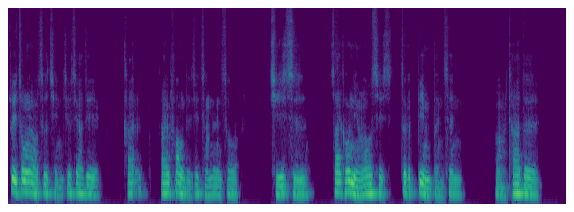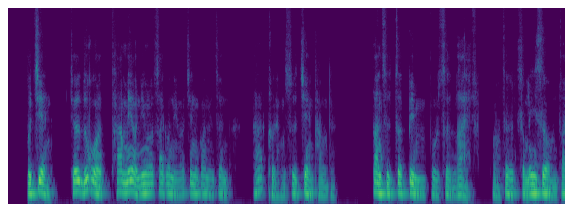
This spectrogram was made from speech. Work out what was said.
最重要的事情，就是要去开开放的去承认说，其实 psychoneurosis 这个病本身，啊，它的不见，就是如果他没有 neuro psychoneuro 精神官能症，他可能是健康的，但是这并不是 life。”啊，这个什么意思？我们再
